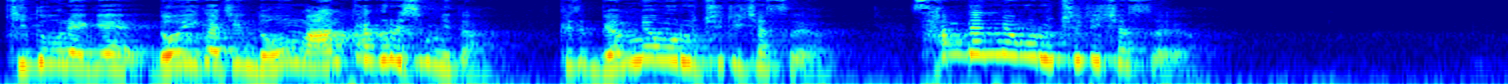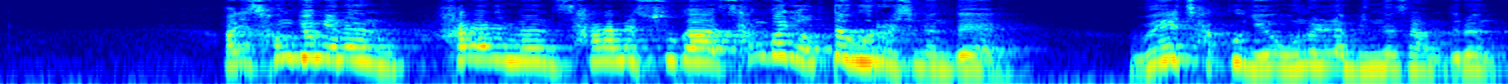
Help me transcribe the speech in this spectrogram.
기도원에게 너희가 지금 너무 많다 그러십니다. 그래서 몇 명으로 줄이셨어요? 300명으로 줄이셨어요. 아니 성경에는 하나님은 사람의 수가 상관이 없다고 그러시는데 왜 자꾸 오늘날 믿는 사람들은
